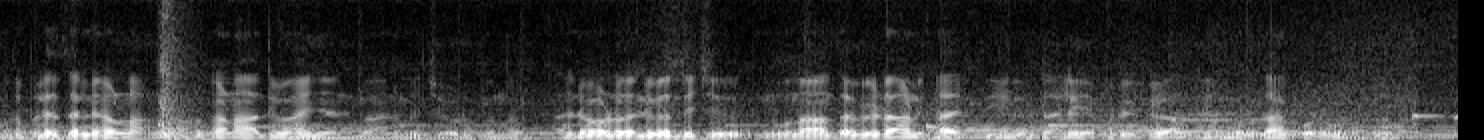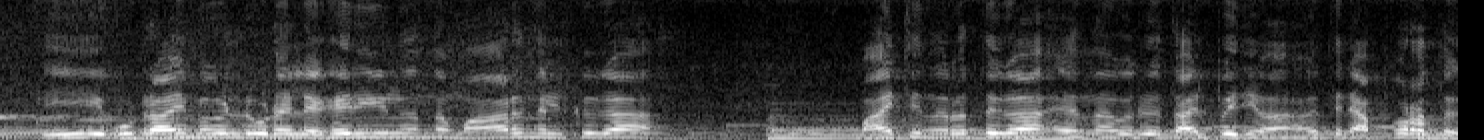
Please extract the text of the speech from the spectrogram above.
പുതുപ്പിലെ തന്നെയുള്ളതാണ്. അവർക്കാണ് ആദ്യമായി ഞാൻ ഭവനം വെച്ച് കൊടുക്കുന്നത്. അതിനോടനുബന്ധിച്ച് മൂന്നാമത്തെ വീടാണ് രണ്ടായിരത്തി ഇരുപത്തിനാല് ഏപ്രിൽ ഇരുപതാം തീയതി താക്കോൽ കൊടുത്തത്. ഈ കൂട്ടായ്മകളിലൂടെ ലഹരിയിൽ നിന്ന് മാറി നിൽക്കുക മാറ്റി നിർത്തുക എന്ന ഒരു താല്പര്യത്തിനപ്പുറത്ത്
